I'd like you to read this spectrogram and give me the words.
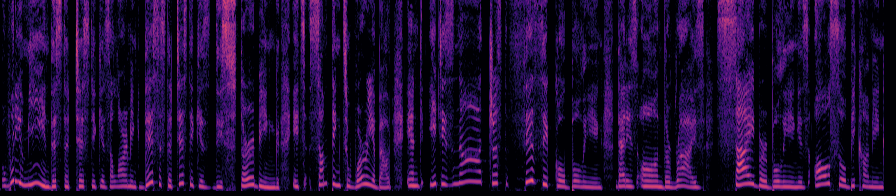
What do you mean this statistic is alarming? This statistic is disturbing. It's something to worry about. And it is not just physical bullying that is on the rise. Cyberbullying is also becoming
